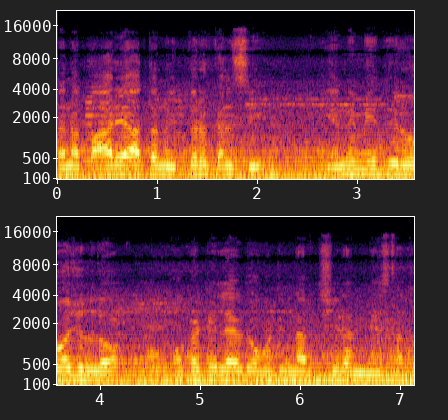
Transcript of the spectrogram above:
తన భార్య అతను ఇద్దరు కలిసి ఎనిమిది రోజుల్లో ఒకటి లేదా ఒకటిన్నర చీరను నేస్తారు.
